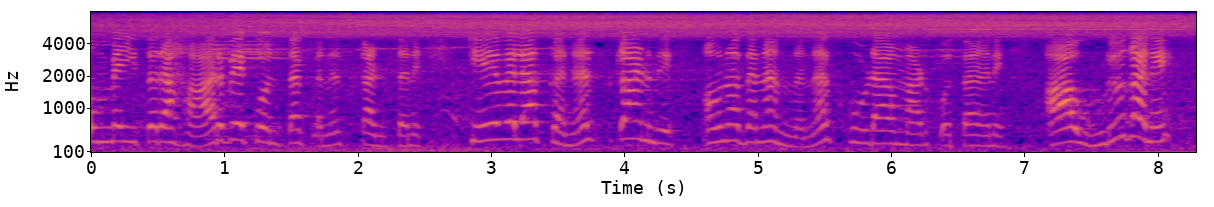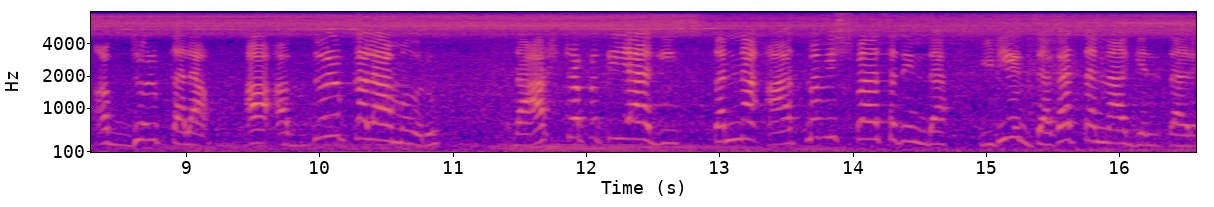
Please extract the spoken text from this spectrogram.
ಒಮ್ಮೆ ಈ ತರ ಹಾರಬೇಕು ಅಂತ ಕನಸು ಕಾಣ್ತಾನೆ. ಕೇವಲ ಕನಸು ಕಾಣದೆ ಅವನು ಅದನ್ನ ನನಸು ಕೂಡ ಮಾಡ್ಕೋತಾನೆ. ಆ ಹುಡುಗನೇ ಅಬ್ದುಲ್ ಕಲಾಂ. ಆ ಅಬ್ದುಲ್ ಕಲಾಂ ಅವರು ರಾಷ್ಟ್ರಪತಿಯಾಗಿ ತನ್ನ ಆತ್ಮವಿಶ್ವಾಸದಿಂದ ಇಡೀ ಜಗತ್ತನ್ನ ಗೆಲ್ತಾರೆ.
